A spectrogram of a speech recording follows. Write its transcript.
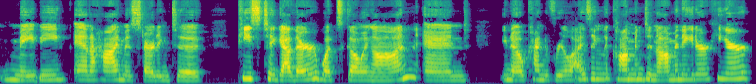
maybe Anaheim is starting to piece together what's going on and you know, kind of realizing the common denominator here.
